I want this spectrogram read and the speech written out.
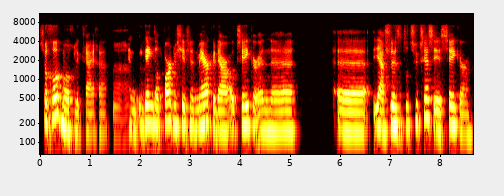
zo groot mogelijk krijgen? En ik denk dat partnerships met merken daar ook zeker een uh, uh, ja, sleutel tot succes is, zeker.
